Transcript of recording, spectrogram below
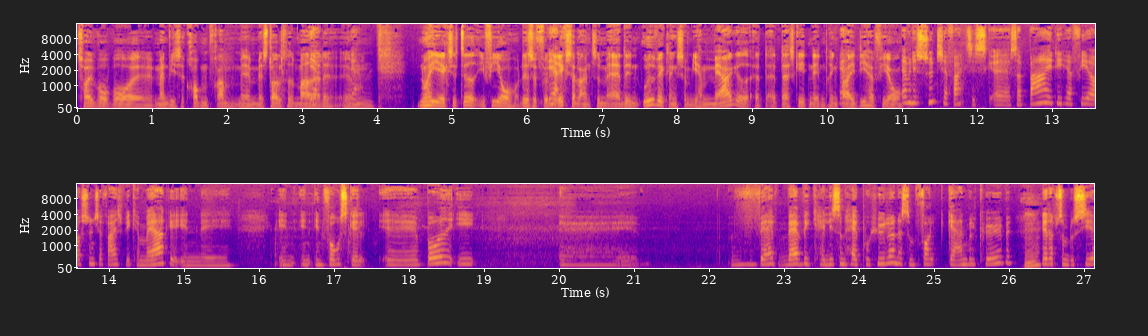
tøj, hvor, hvor øh, man viser kroppen frem med, med stolthed, meget Ja. af det. Øhm, Nu har I eksisteret i fire år, og det er selvfølgelig Ja. ikke så lang tid, men er det en udvikling, som I har mærket, at, at der er sket en ændring Ja. bare i de her fire år? Jamen det synes jeg faktisk. Altså bare i de her fire år, synes jeg faktisk, vi kan mærke en, øh, en, en, en forskel. Øh, både i, øh, hvad, hvad vi kan ligesom have på hylderne, som folk gerne vil købe. Mm. Netop som du siger,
